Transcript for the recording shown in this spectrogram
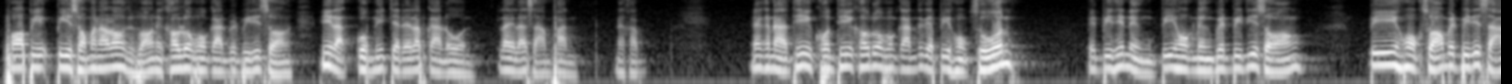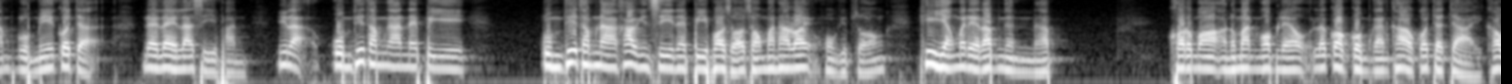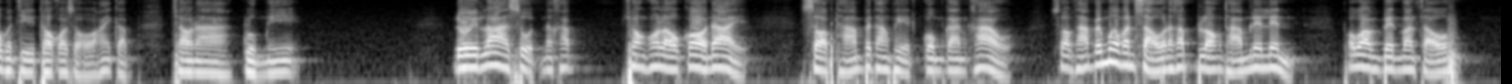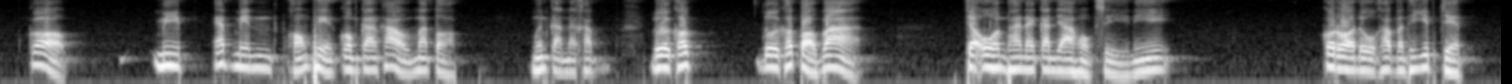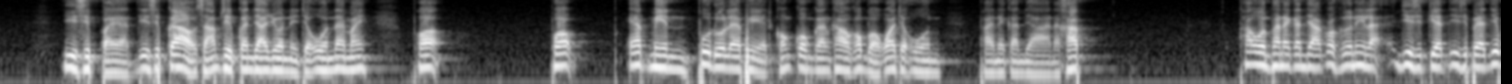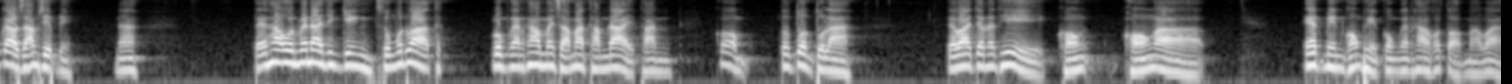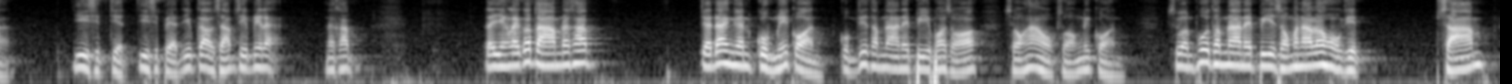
พอปีปี2562เนี่ยเข้าร่วมโครงการเป็นปีที่สองนี่แหละกลุ่มนี้จะได้รับการโอนไล่ละ 3,000นะครับ ในขณะที่คนที่เข้าร่วมโครงการตั้งแต่ปี 60 เป็นปีที่ 1 ปี 61 เป็นปีที่ 2 ปี 62 เป็นปีที่ 3 กลุ่มนี้ก็จะ ได้ไล่ละ4,000นี่แหละกลุ่มที่ทำงานในปี กลุ่มที่ทำนาข้าวอินทรีย์ในปี พศ 2562 ที่ยังไม่ได้รับเงินนะครับคอรมออนุมัติงบแล้ว แล้วก็กรมการข้าวก็จะจ่ายเข้าบัญชีทกสให้กับชาวนากลุ่มนี้ โดยล่าสุดนะครับ ช่องของเราก็ได้สอบถามไปทางเพจกรมการข้าว สอบถามไปเมื่อวันเสาร์นะครับ ลองถามเล่นๆเพราะว่ามันเป็นวันเสาร์ก็ มีแอดมินของเพจกรมการข้าวมาตอบเหมือนกันนะครับ โดยเขาโดยเขาตอบว่าจะโอนภายในกันยาหกสี่นี้ ก็รอดูครับวันที่ยี่สิบเจ็ดยี่สิบแปดยี่สิบเก้าสามสิบกันยายนนี่จะโอนได้ไหม เพราะเพราะแอดมินผู้ดูแลเพจของกรมการข้าวเขาบอกว่าจะโอนภายในกันยานะครับ ถ้าโอนภายในกันยาก็คือนี่แหละยี่สิบเจ็ดยี่สิบแปดยี่สิบเก้าสามสิบนี่ นะแต่ถ้าโอนไม่ได้จริง ๆ สมมุติว่ากรมการข้าวไม่สามารถทำได้ทันก็ต้นต้นตุลาแต่ว่าเจ้าหน้าที่ของของแอดมินของเพจกรมการข้าวเขาตอบมาว่า 27 28 29 30 นี่แหละนะครับ แต่อย่างไรก็ตามนะครับ จะได้เงินกลุ่มนี้ก่อน กลุ่มที่ทำนาในปี พศ 2562 นี้ก่อน ส่วนผู้ทำนาในปี 2563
